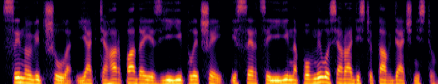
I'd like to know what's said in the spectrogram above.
Сино відчула, як тягар падає з її плечей, і серце її наповнилося радістю та вдячністю.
